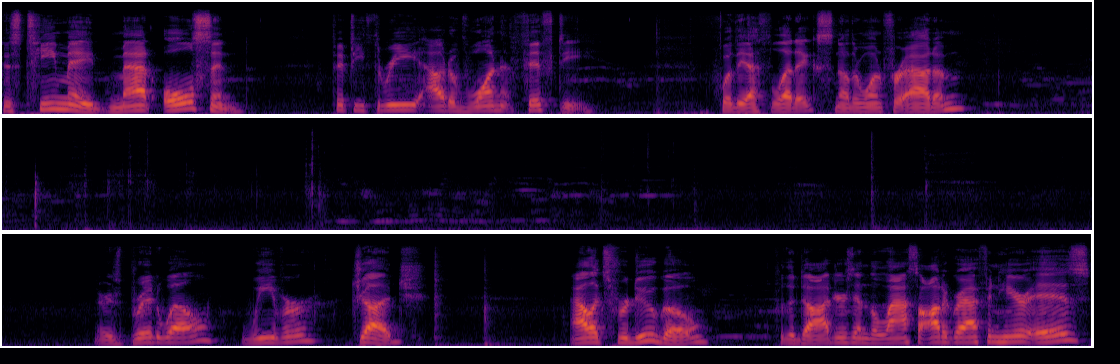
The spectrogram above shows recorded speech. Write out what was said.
His teammate, Matt Olson, 53 out of 150 for the Athletics. Another one for Adam. There's Bridwell, Weaver, Judge, Alex Verdugo for the Dodgers. And the last autograph in here is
